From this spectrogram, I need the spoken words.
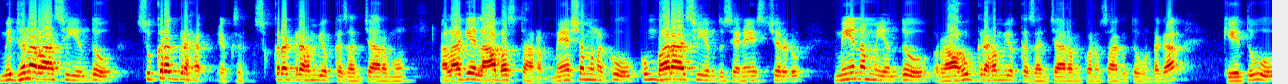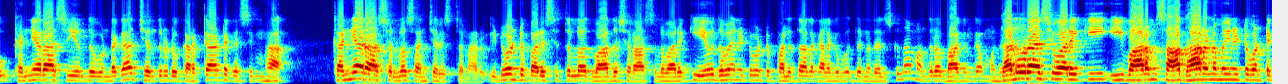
మిథున రాశి యందు శుక్రగ్రహ యొక్క శుక్రగ్రహం యొక్క సంచారము అలాగే లాభస్థానం. మేషమునకు కుంభరాశి యందు శనేశ్వరుడు మీనం యందు రాహుగ్రహం యొక్క సంచారం కొనసాగుతూ ఉండగా కేతువు కన్యరాశి యందు ఉండగా చంద్రుడు కర్కాటక సింహ కన్యా రాశుల్లో సంచరిస్తున్నారు. ఇటువంటి పరిస్థితుల్లో ద్వాదశ రాశుల వారికి ఏ విధమైనటువంటి ఫలితాలు కలగబోతున్నా తెలుసుకుందాం. అందులో భాగంగా ధనురాశి వారికి ఈ వారం సాధారణమైనటువంటి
